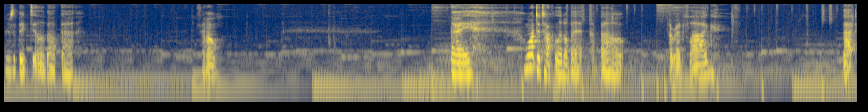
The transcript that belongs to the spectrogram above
There's a big deal about that. So, I want to talk a little bit about a red flag that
